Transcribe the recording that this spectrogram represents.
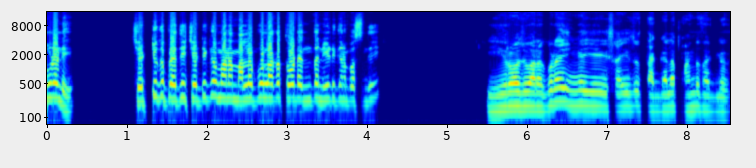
చూడండి. చెట్టుకు ప్రతి చెట్టుకి మన మల్లెపూలాగా తోట ఎంత నీట్ కనిపిస్తుంది? ఈ రోజు వరకు కూడా ఇంకా ఈ సైజు తగ్గలే పండు తగ్గలేదు.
